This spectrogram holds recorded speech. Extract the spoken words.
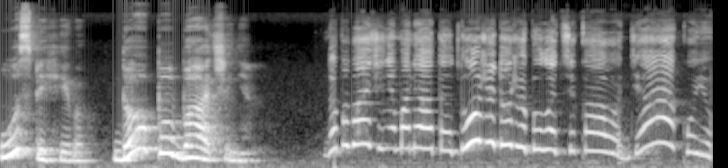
Успіхів! До побачення! До побачення, малята! Дуже-дуже було цікаво. Дякую!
